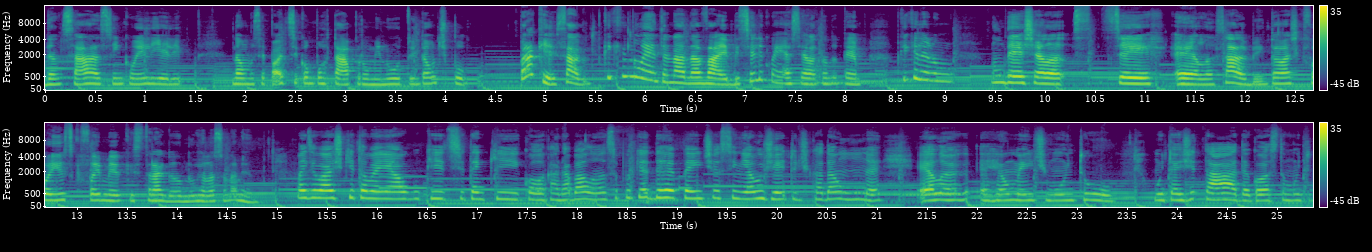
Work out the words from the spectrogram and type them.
dançar assim com ele, e ele, não, você pode se comportar por um minuto, então, tipo, pra quê, sabe? Por que, que ele não entra na, na vibe? Se ele conhece ela há tanto tempo, por que, que ele não, não deixa ela ser ela, sabe? Então acho que foi isso que foi meio que estragando o relacionamento. Mas eu acho que também é algo que se tem que colocar na balança, porque de repente, assim, é o jeito de cada um, né? Ela é realmente muito, muito agitada, gosta muito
